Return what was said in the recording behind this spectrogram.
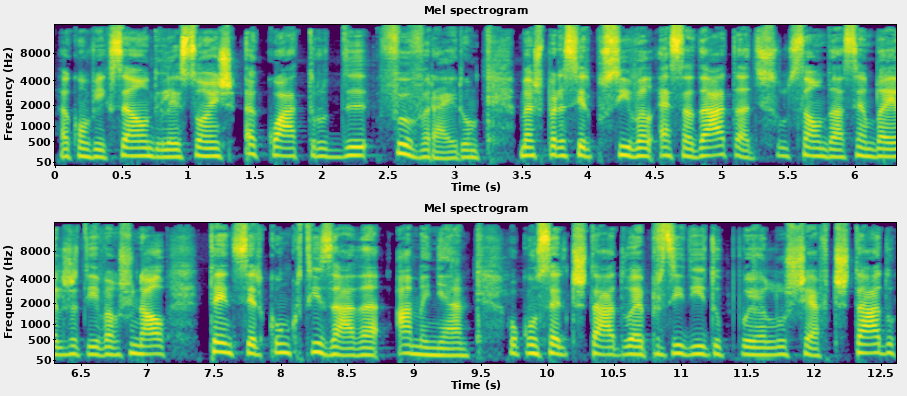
a convicção de eleições a 4 de fevereiro. Mas para ser possível essa data, a dissolução da Assembleia Legislativa Regional tem de ser concretizada amanhã. O Conselho de Estado é presidido pelo chefe de Estado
